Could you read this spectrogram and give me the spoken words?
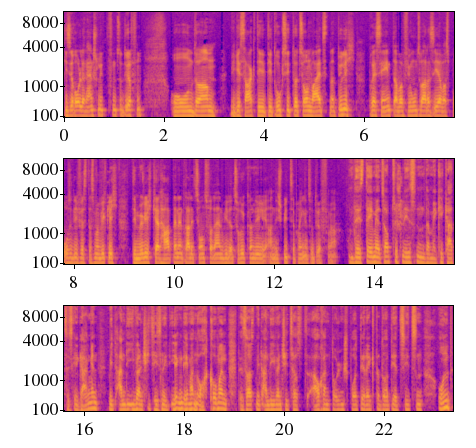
diese Rolle reinschlüpfen zu dürfen. Und ähm, wie gesagt, die, die Drucksituation war jetzt natürlich präsent, aber für uns war das eher was Positives, dass man wirklich die Möglichkeit hat, einen Traditionsverein wieder zurück an die, an die Spitze bringen zu dürfen. Ja. Um das Thema jetzt abzuschließen, der Meki Katz ist gegangen, mit Andi Ivanschitz ist nicht irgendjemand nachgekommen, das heißt, mit Andi Ivanschitz hast du auch einen tollen Sportdirektor dort jetzt sitzen und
